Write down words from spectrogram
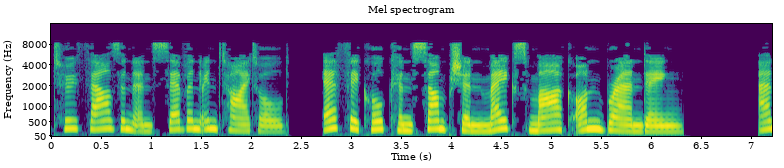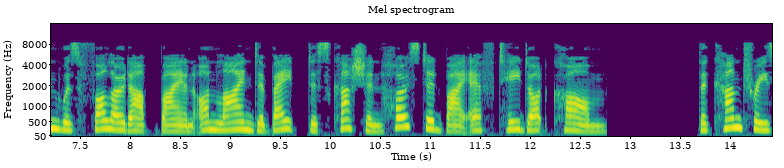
2007 entitled, "'Ethical Consumption Makes Mark on Branding' and was followed up by an online debate, discussion hosted by FT.com. The countries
